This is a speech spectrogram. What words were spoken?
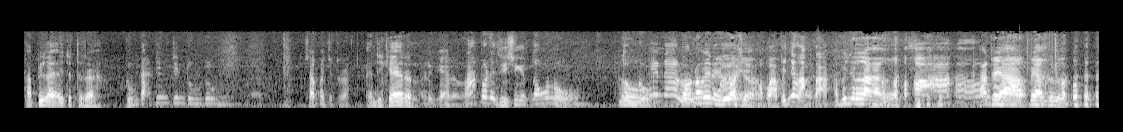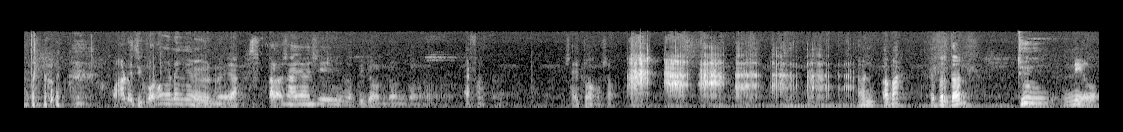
tapi kayaknya cedera. Dung tak ding ding dung dung. Siapa cedera? Andy Carroll. Andy Carroll. Apa nek disingit nang ngono? Loh, nang ngene, los ya? Apa HP nyelang ta? Tapi nyelang aku. Ada HP aku loh. Waduh dikono ngene ngene ya. Kalau saya sih lebih condong ke Everton. Saya 2-0. Ah, Aman- apa? Everton 2-0.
